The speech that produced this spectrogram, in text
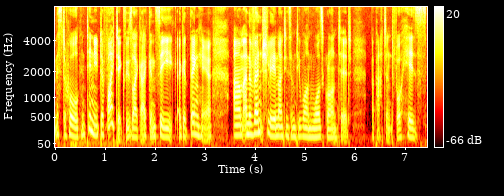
Mr. Hall continued to fight it because he was like, I can see a good thing here. Um, and eventually in 1971 was granted a patent for his,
